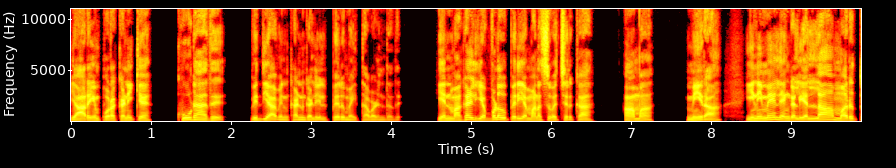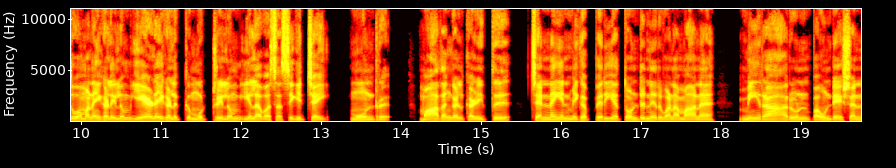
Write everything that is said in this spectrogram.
யாரையும் புறக்கணிக்க கூடாது வித்யாவின் கண்களில் பெருமை தவழ்ந்தது. என் மகள் எவ்வளவு பெரிய மனசு வச்சிருக்கா? ஆமா மீரா இனிமேல் எங்கள் எல்லா மருத்துவமனைகளிலும் ஏழைகளுக்கு முற்றிலும் இலவச சிகிச்சை. மூன்று. மாதங்கள் கழித்து சென்னையின் மிகப்பெரிய தொண்டு நிறுவனமான மீரா அருண் பவுண்டேஷன்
